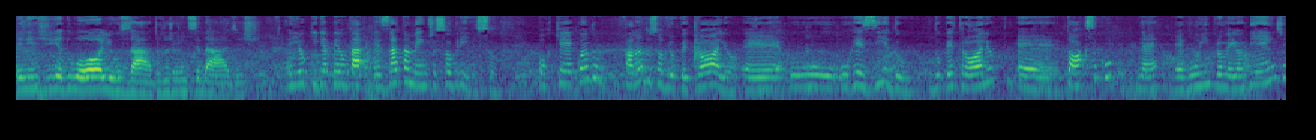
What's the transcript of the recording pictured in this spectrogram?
energia do óleo usado nas grandes cidades. E eu queria perguntar exatamente sobre isso. Porque quando falando sobre o petróleo, é, o, o resíduo do petróleo é tóxico, né? É ruim para o meio ambiente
